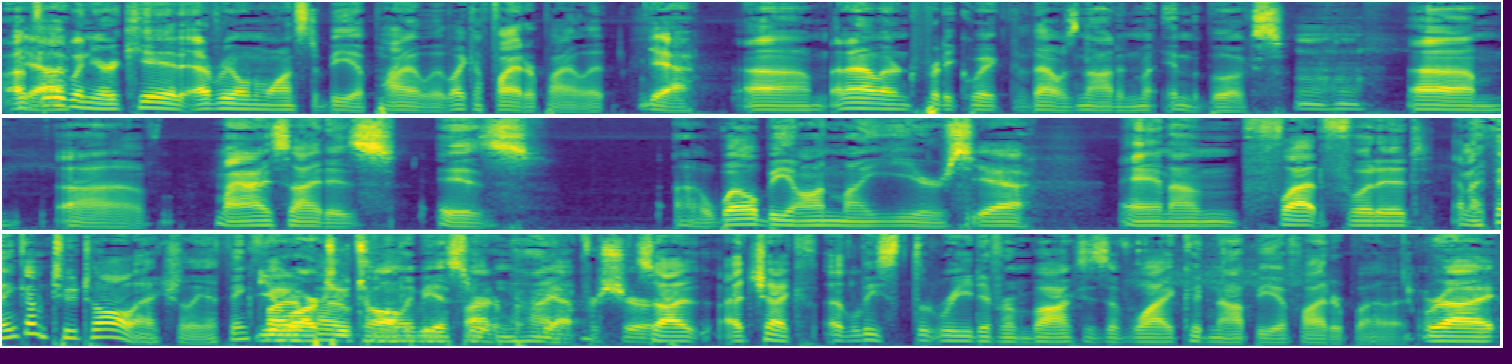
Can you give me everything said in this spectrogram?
I Yeah. feel like when you're a kid, everyone wants to be a pilot, like a fighter pilot. Yeah, Um, and I learned pretty quick that that was not in my, in the books. Mm-hmm. Um, uh, my eyesight is is uh, well beyond my years, yeah. and I'm flat footed, and I think I'm too tall. Actually, I think You fighter are too tall only to be be a a certain height. yeah, for sure. So I, I check at least three different boxes of why I could not be a fighter pilot. Right.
